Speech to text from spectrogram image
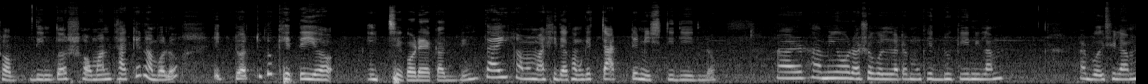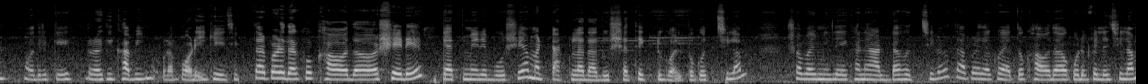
সব দিন তো আর সমান থাকে না, বলো। একটু একটু তো খেতেই ইচ্ছে করে এক দিন। তাই আমার মাসি দেখো আমাকে চারটে মিষ্টি দিয়ে দিল। আর আমিও রসগোল্লাটা মুখে ঢুকিয়ে নিলাম। আর বলছিলাম ওদেরকে, তোরা কি খাবি? ওরা পরেই খেয়েছি। তারপরে দেখো খাওয়া দাওয়া সেরে ক্যাত মেরে বসে আমার টাকলা দাদুর সাথে একটু গল্প করছিলাম। সবাই মিলে এখানে আড্ডা হচ্ছিল। তারপরে দেখো এত খাওয়া দাওয়া করে ফেলেছিলাম।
